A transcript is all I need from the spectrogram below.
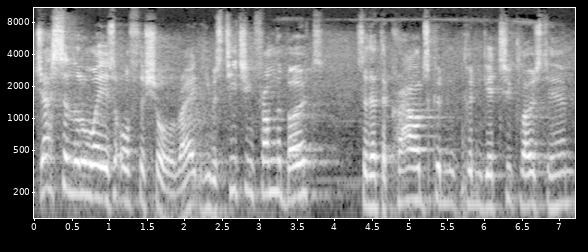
Just a little ways off the shore, right? He was teaching from the boat so that the crowds couldn't, couldn't get too close to him,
